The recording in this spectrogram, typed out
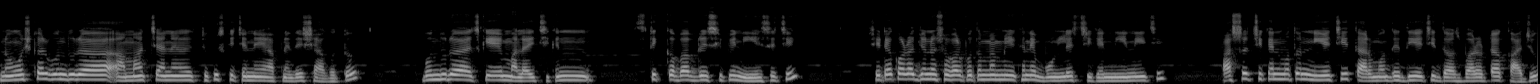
নমস্কার বন্ধুরা, আমার চ্যানেল চুকুস কিচেনে আপনাদের স্বাগত। বন্ধুরা, আজকে malai chicken stick kebab recipe নিয়ে এসেছি। সেটা করার জন্য সবার প্রথমে আমি এখানে বোনলেস চিকেন নিয়ে নিয়েছি। পাঁচশো চিকেন মতন নিয়েছি, তার মধ্যে দিয়েছি দশ বারোটা কাজু,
